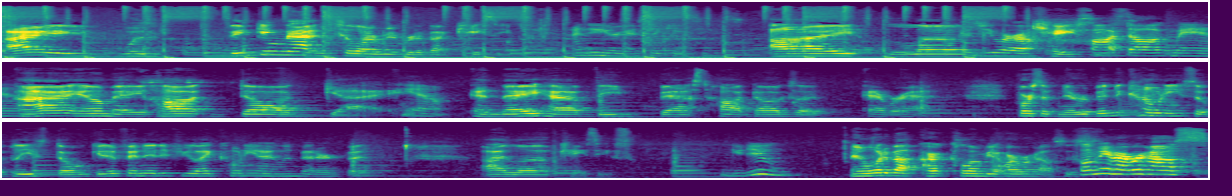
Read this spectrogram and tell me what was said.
I was thinking that until I remembered about Casey's. I knew you were gonna say Casey's. I love Because you are a Casey's. hot dog man. I am a hot dog guy. yeah. and they have the best hot dogs I've ever had. Of course, I've never been to Coney, so please don't get offended if you like Coney Island better, but I love Casey's. You do. And what about Columbia Harbor Houses? Columbia Harbor House,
